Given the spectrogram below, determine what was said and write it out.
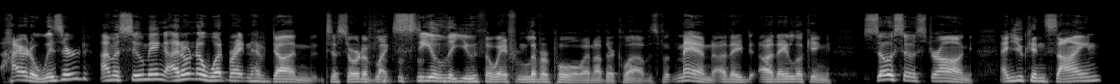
hired a wizard, I'm assuming. I don't know what Brighton have done to sort of like steal the youth away from Liverpool and other clubs, but man, are they are they looking so so strong and you can sign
